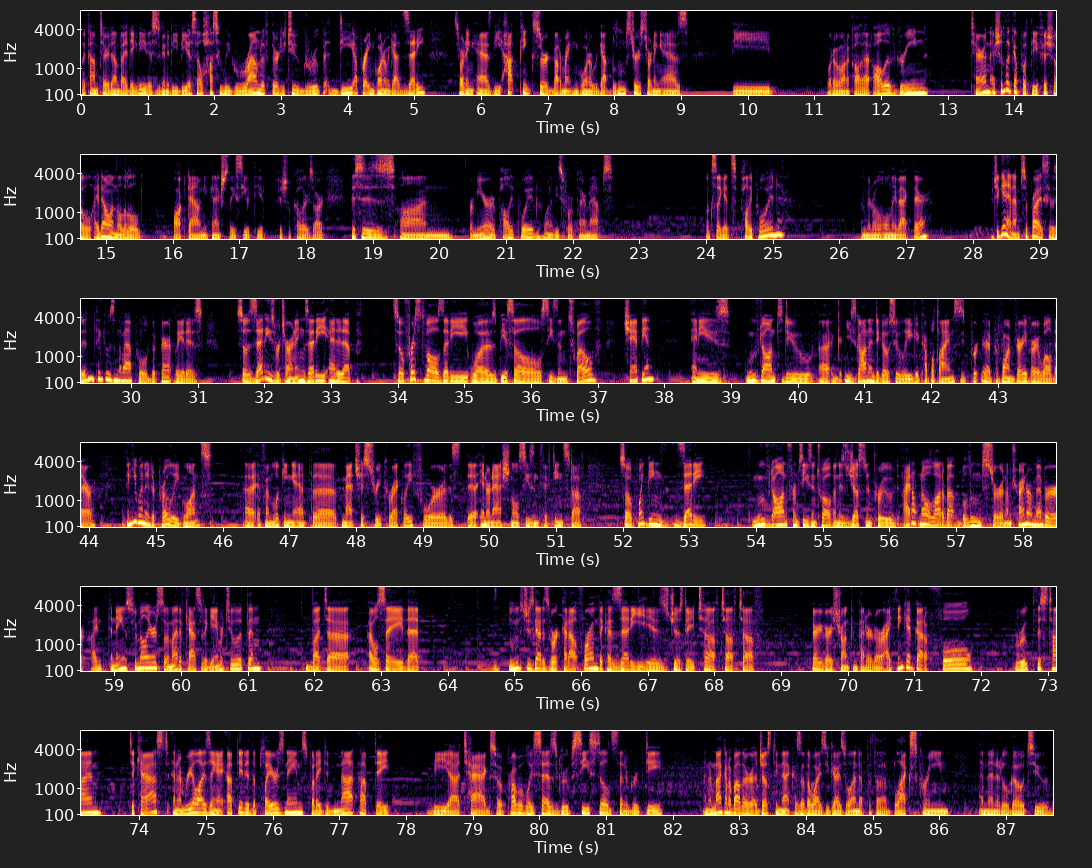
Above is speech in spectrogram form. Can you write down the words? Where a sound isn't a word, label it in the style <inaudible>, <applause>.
The commentary done by Diggity. This is going to be BSL Hasu League round of 32 Group D. Up right hand corner, we got Zety starting as the hot pink Zerg. Bottom right hand corner, we got Blomster starting as the, what do I want to call that? Olive green Terran? I should look up what the official, I know on the little walk down, you can actually see what the official colors are. This is on Vermeer or Polypoid, one of these four player maps. Looks like it's Polypoid. The mineral only back there. Which again, I'm surprised because I didn't think it was in the map pool, but apparently it is. So Zety's returning. Zety ended up... So first of all, Zety was BSL Season 12 champion, and he's moved on to do... Uh, he's gone into Gosu League a couple times. He's uh, performed very, very well there. I think he went into Pro League once, uh, if I'm looking at the match history correctly, for this, the international Season 15 stuff. So point being, Zety moved on from season 12 and has just improved. I don't know a lot about Blomster, and I'm trying to remember I, the name's familiar, so I might have casted a game or two with them. But uh, I will say that Blomster's got his work cut out for him because Zety is just a tough, tough, tough, very, very strong competitor. I think I've got a full group this time to cast, and I'm realizing I updated the players' names, but I did not update the uh, tag, so it probably says Group C still instead of Group D. And I'm not going to bother adjusting that because otherwise you guys will end up with a black screen and then it'll go to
